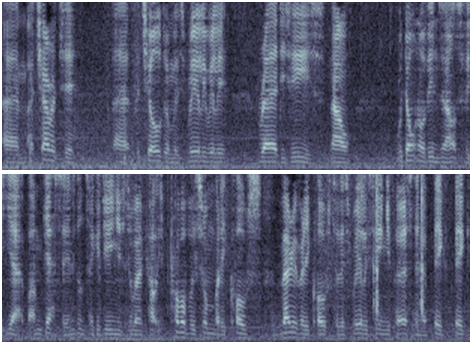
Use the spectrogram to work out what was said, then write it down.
um, a charity uh, for children with really, really rare disease. Now, we don't know the ins and outs of it yet, but I'm guessing it doesn't take a genius to work out. It's probably somebody close, very, very close to this really senior person in a big, big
